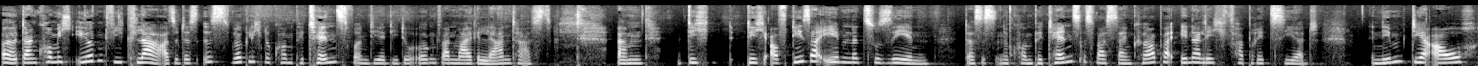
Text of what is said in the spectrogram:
äh, dann komme ich irgendwie klar. Also das ist wirklich eine Kompetenz von dir, die du irgendwann mal gelernt hast. Ähm, dich, dich auf dieser Ebene zu sehen, dass es eine Kompetenz ist, was dein Körper innerlich fabriziert. Nimm dir auch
